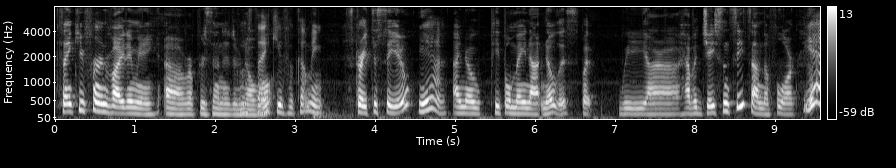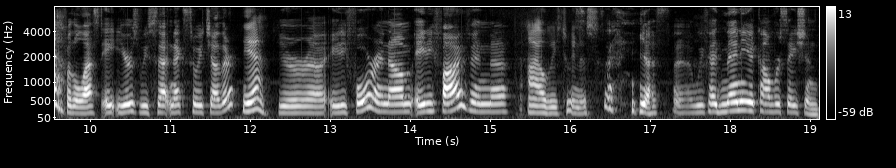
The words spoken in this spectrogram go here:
thank you for inviting me, uh, Representative well, Nuovo. Thank you for coming. It's great to see you. Yeah. I know people may not know this, but we uh, have adjacent seats on the floor. Yeah. For the last eight years, we've sat next to each other. Yeah. You're uh, 84 and I'm 85, and uh, aisle between us. yes, uh, we've had many a conversation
